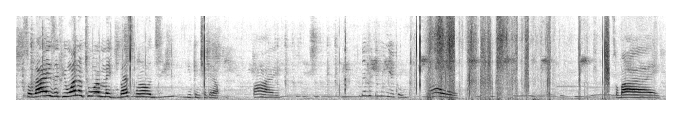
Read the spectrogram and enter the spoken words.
So guys, if you want to tour my best worlds, you can check it out. Bye. Dame este muñeco. No. So bye.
